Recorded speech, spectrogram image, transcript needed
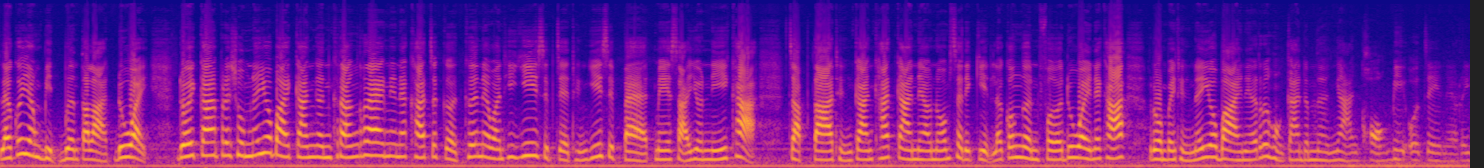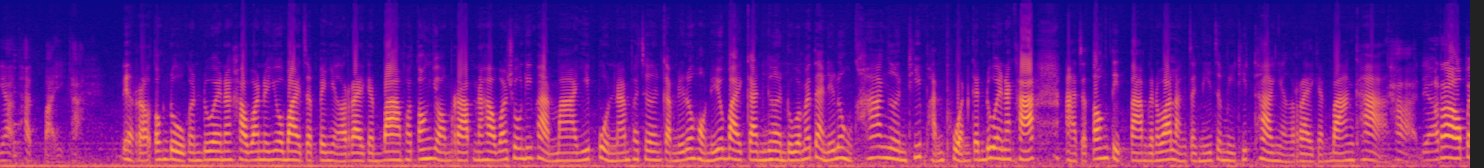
แล้วก็ยังบิดเบือนตลาดด้วย โดยการประชุมนโยบายการเงินครั้งแรกเนี่ยนะคะ จะเกิดขึ้นในวันที่ 27-28 เมษายนนี้ค่ะ จับตาถึงการคาดการณ์แนวโน้มเศรษฐกิจแล้วก็เงินเฟ้อด้วยนะคะ รวมไปถึงนโยบายในเรื่องของการดำเนินงานของ BOJ ในระยะถัดไปค่ะเดี๋ยวเราต้องดูกันด้วยนะคะ ว่านโยบายจะเป็นอย่างไรกันบ้าง เพราะต้องยอมรับนะคะ ว่าช่วงที่ผ่านมาญี่ปุ่นนั้นเผชิญกับในเรื่องของนโยบายการเงินหรือว่าแม้แต่ในเรื่องของค่าเงินที่ผันผวนกันด้วยนะคะ อาจจะต้องติดตามกันว่าหลังจากนี้จะมีทิศทางอย่างไรกันบ้างค่ะค่ะ เดี๋ยวเราไป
